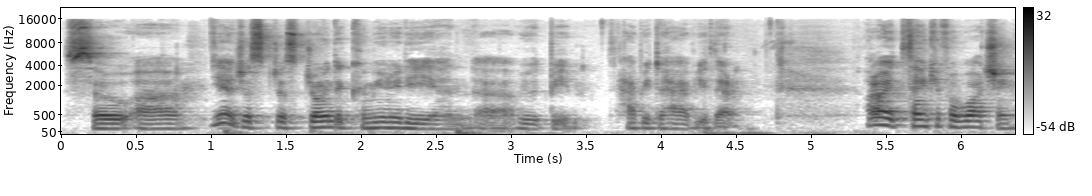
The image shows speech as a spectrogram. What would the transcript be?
So uh, yeah, just, just join the community and uh, we would be happy to have you there. All right, thank you for watching.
